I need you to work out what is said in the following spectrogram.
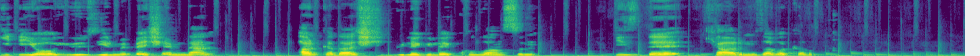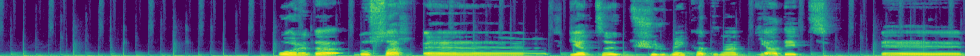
gidiyor 125M'den arkadaş güle güle kullansın. Biz de karımıza bakalım. Bu arada dostlar ee, fiyatı düşürmek adına bir adet ee,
